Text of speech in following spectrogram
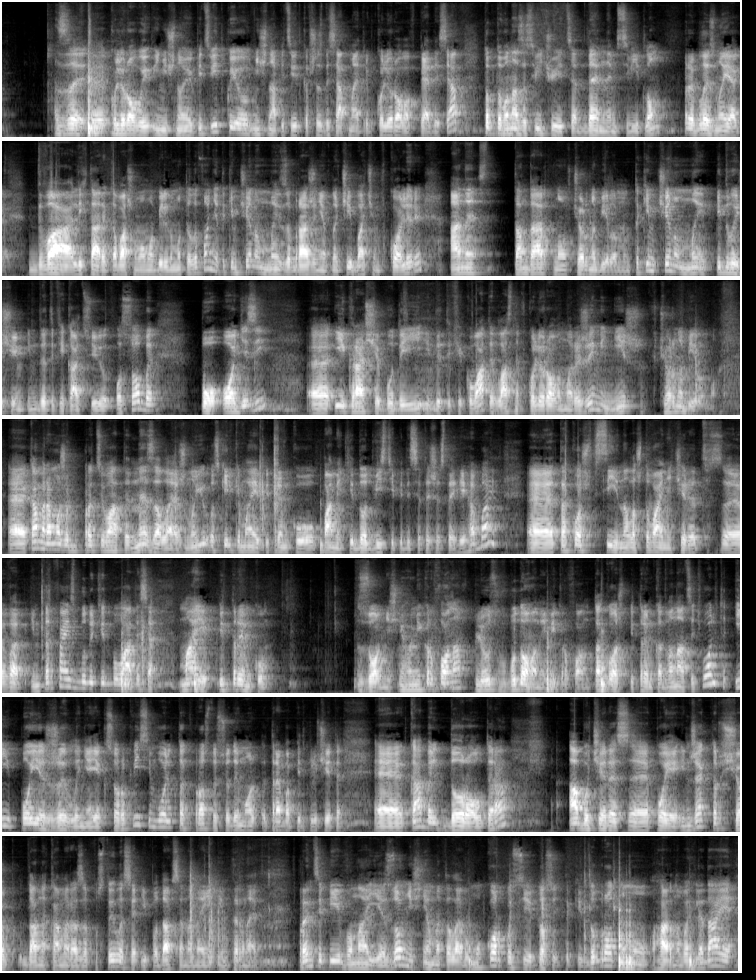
з е, кольоровою і нічною підсвіткою. Нічна підсвітка в 60 метрів, кольорова в 50. Тобто вона засвічується денним світлом, приблизно як два ліхтарика в вашому мобільному телефоні. Таким чином, ми зображення вночі бачимо в кольорі, а не стандартно в чорно-білому. Таким чином, ми підвищуємо ідентифікацію особи по одязі. е, І краще буде її ідентифікувати власне в кольоровому режимі, ніж в чорно-білому. Е, Камера може працювати незалежною, оскільки має підтримку пам'яті до 256 ГБ. Е, Також всі налаштування через е, веб-інтерфейс будуть відбуватися. Має підтримку зовнішнього мікрофона, плюс вбудований мікрофон. Також підтримка 12 вольт і поє живлення як 48 вольт, так просто сюди треба підключити кабель до роутера або через е, POE інжектор, щоб дана камера запустилася і подався на неї інтернет. В принципі, вона є зовнішня в металевому корпусі, досить таки добротному, гарно виглядає.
